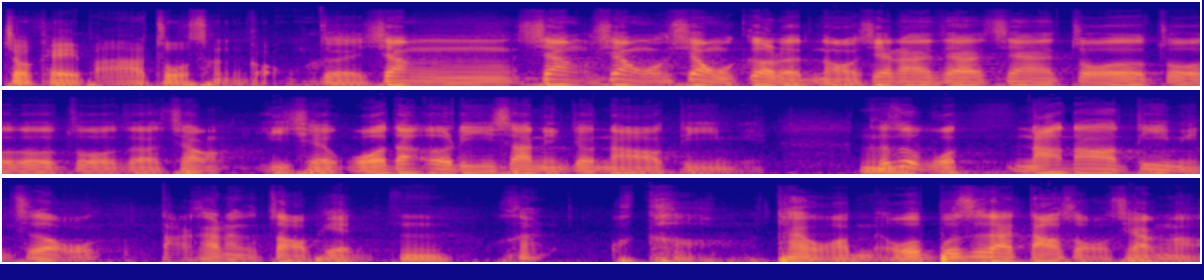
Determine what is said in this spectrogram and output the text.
就可以把它做成功，对，像像像我像我个人哦，现在在现在做做做做的，像以前我到二零一三年就拿到第一名，可是我拿到第一名之后，我打开那个照片，嗯，我看我靠。太完美，我不是在打手枪啊，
